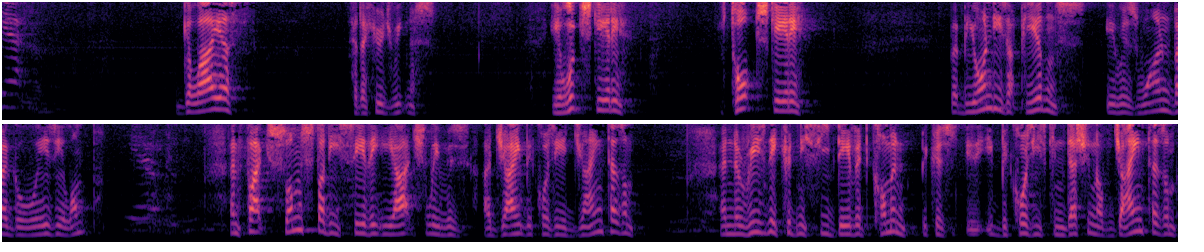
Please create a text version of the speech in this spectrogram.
Yeah. Goliath had a huge weakness. He looked scary. He talked scary. But beyond his appearance, he was one big lazy lump. Yeah. In fact, some studies say that he actually was a giant because he had giantism. And the reason he couldn't see David coming because because his condition of giantism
